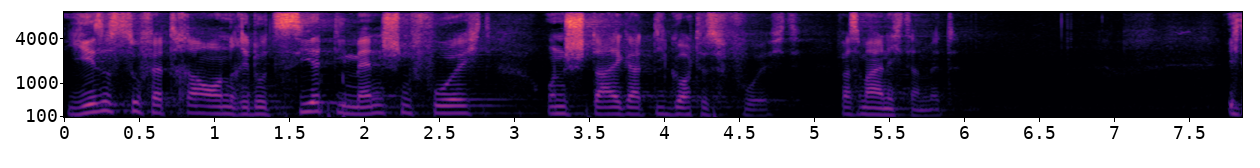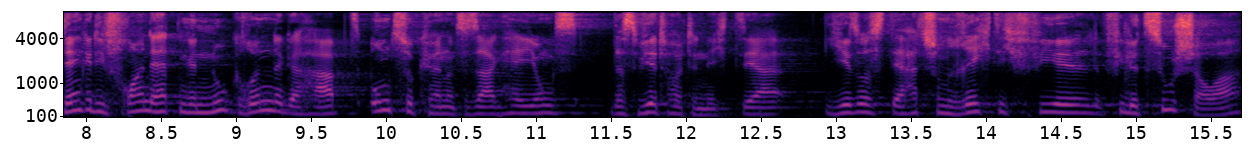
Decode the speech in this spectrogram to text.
Jesus zu vertrauen reduziert die Menschenfurcht und steigert die Gottesfurcht. Was meine ich damit? Ich denke, die Freunde hätten genug Gründe gehabt, umzukehren und zu sagen, hey Jungs, das wird heute nicht. Der Jesus, der hat schon richtig viel, viele Zuschauer.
